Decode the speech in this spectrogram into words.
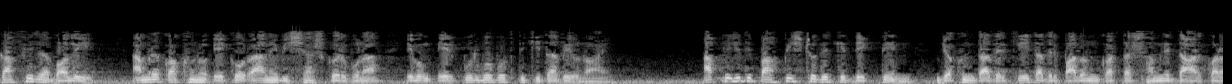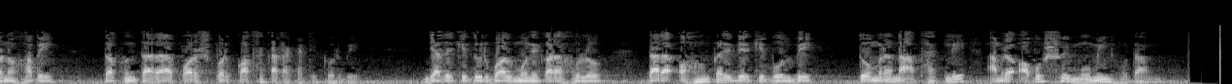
কাফিররা বলে, আমরা কখনো এ কোরআনে বিশ্বাস করব না এবং এর পূর্ববর্তী কিতাবেও নয়। আপনি যদি পাপিষ্ঠদেরকে দেখতেন যখন তাদেরকে তাদের পালনকর্তার সামনে দাঁড় করানো হবে, তখন তারা পরস্পর কথা কাটাকাটি করবে। যাদেরকে দুর্বল মনে করা হলো, তারা অহংকারীদেরকে বলবে, তোমরা না থাকলে আমরা অবশ্যই মুমিন হতাম।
